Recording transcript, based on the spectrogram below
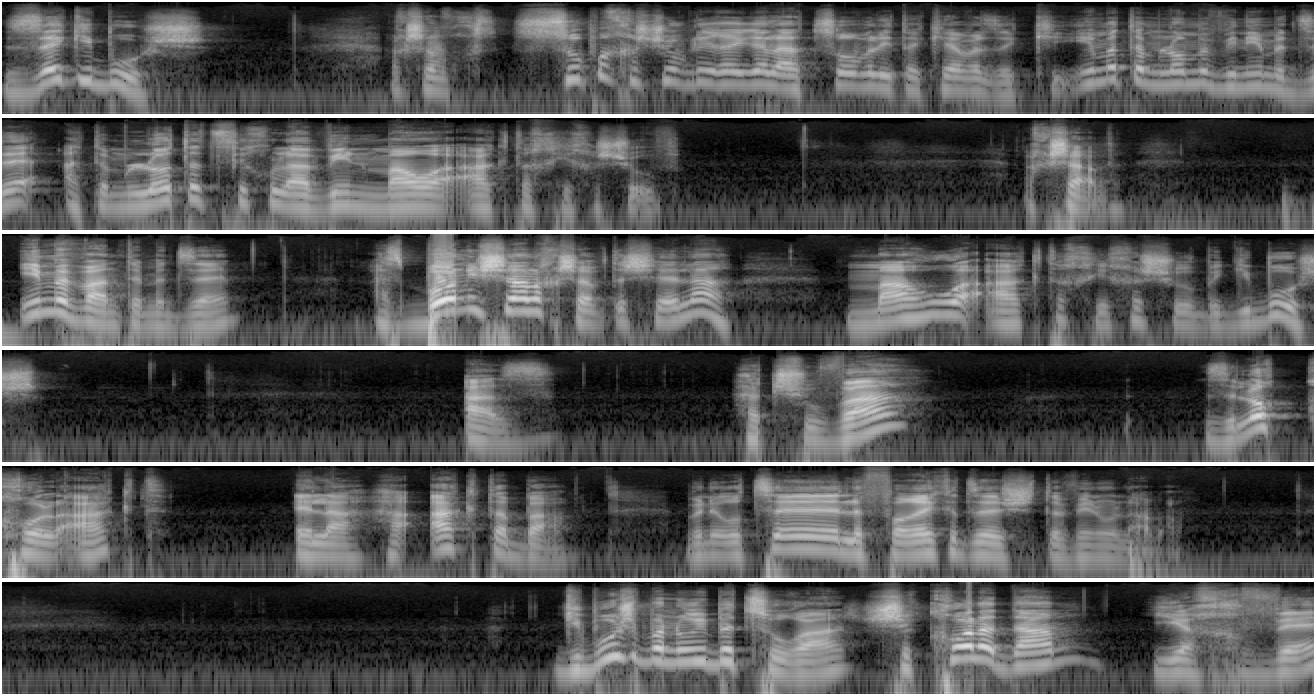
זה גיבוש. עכשיו, סופר חשוב לי רגע לעצור ולהתעכב על זה, כי אם אתם לא מבינים את זה, אתם לא תצליחו להבין מהו האקט הכי חשוב. עכשיו, אם הבנתם את זה, אז בואו נשאל עכשיו את השאלה, מהו האקט הכי חשוב בגיבוש? אז, התשובה זה לא כל אקט, אלא האקט הבא. ואני רוצה לפרק את זה שתבינו למה. גיבוש בנוי בצורה שכל אדם יחווה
